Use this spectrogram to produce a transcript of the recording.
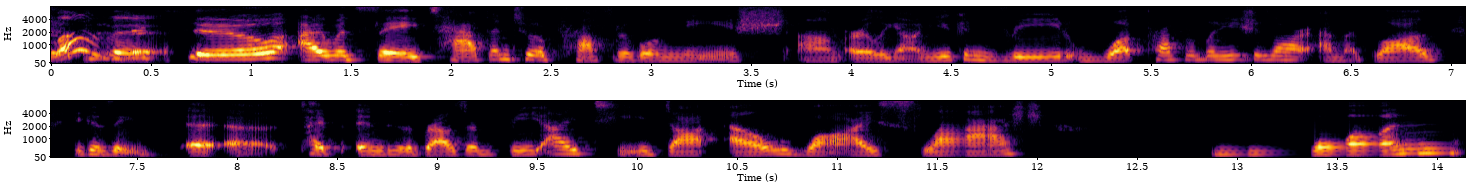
Love Number it. Two, I would say tap into a profitable niche um, early on. You can read what profitable niches are at my blog. You can say uh, uh, type into the browser bit.ly slash one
